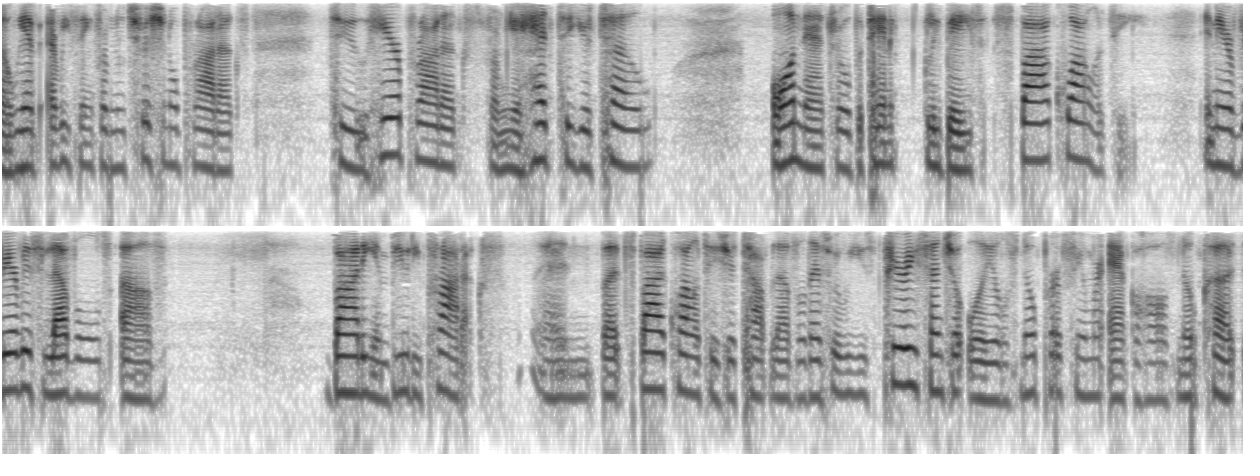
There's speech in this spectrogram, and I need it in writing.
So we have everything from nutritional products to hair products from your head to your toe, all natural, botanically based, spa quality. And there are various levels of body and beauty products. And but spa quality is your top level. That's where we use pure essential oils, no perfume or alcohols, no cuts.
